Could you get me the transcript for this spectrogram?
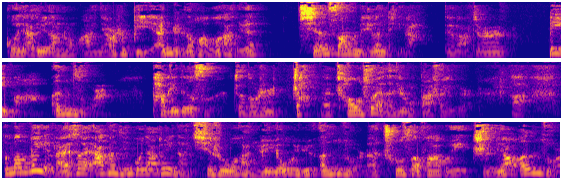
国家队当中啊，你要是比颜值的话，我感觉前三没问题的，对吧？就是利马、恩佐、帕雷德斯，这都是长得超帅的这种大帅哥。啊，那么未来在阿根廷国家队呢？其实我感觉，由于恩佐的出色发挥，只要恩佐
